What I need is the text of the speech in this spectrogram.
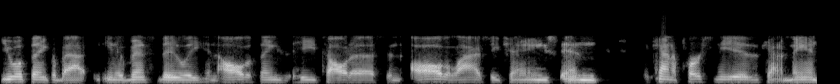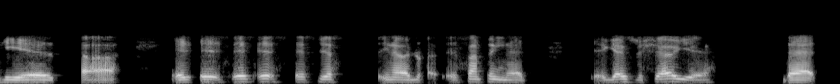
you will think about you know Vince Dooley and all the things that he taught us, and all the lives he changed, and the kind of person he is, the kind of man he is. Uh, it, it, it, it's it's just you know, it's something that it goes to show you that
